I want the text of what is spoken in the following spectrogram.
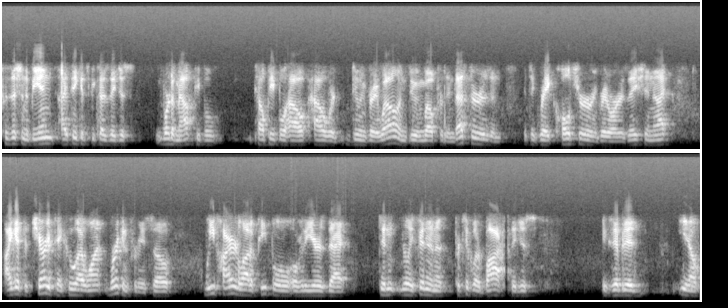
position to be in. I think it's because they just word of mouth. People tell people how, how we're doing very well and doing well for the investors, and it's a great culture and great organization. And I, I get to cherry pick who I want working for me. So we've hired a lot of people over the years that didn't really fit in a particular box. They just exhibited, you know,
